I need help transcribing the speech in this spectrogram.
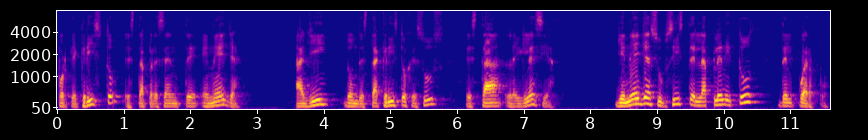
porque Cristo está presente en ella. Allí donde está Cristo Jesús está la iglesia. Y en ella subsiste la plenitud del cuerpo,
